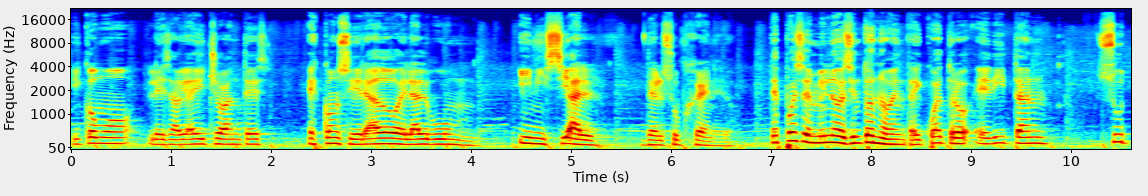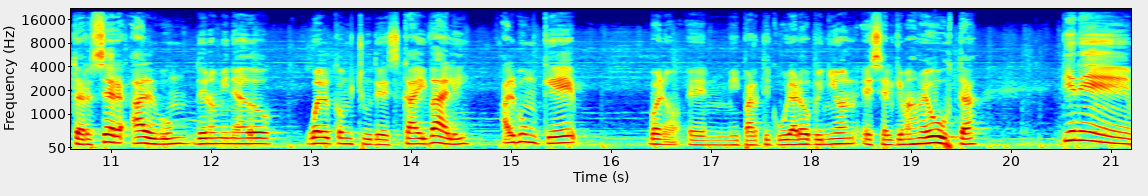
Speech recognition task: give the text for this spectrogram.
y como les había dicho antes, es considerado el álbum inicial del subgénero. Después en 1994 editan su tercer álbum denominado Welcome to the Sky Valley, álbum que, bueno, en mi particular opinión es el que más me gusta. Tiene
